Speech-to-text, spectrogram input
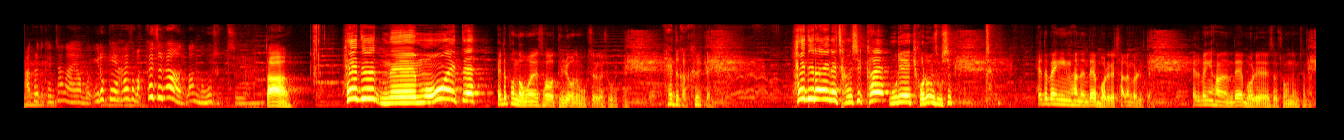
아 그래도 괜찮아요 뭐 이렇게 해서 막 해주면 난 너무 좋지. 딱 헤드 네모 할 때 헤드폰 너머에서 들려오는 목소리가 좋을 때. 헤드가 클 때. 헤드라인을 장식할 우리의 결혼 소식 헤드뱅잉 하는데 머리가 찰랑거릴 때. 헤드뱅잉 하는데 머리에서 좋은 냄새 날 때.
